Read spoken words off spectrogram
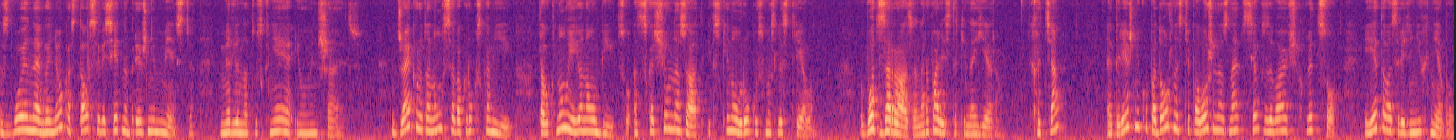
Сдвоенный огонек остался висеть на прежнем месте, медленно тускнея и уменьшаясь. Джай крутанулся вокруг скамьи, толкнул ее на убийцу, отскочил назад и вскинул руку с мыслестрелом. Вот зараза, нарвались таки на Ера. Хотя обережнику по должности положено знать всех взывающих в лицо – и этого среди них не было.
